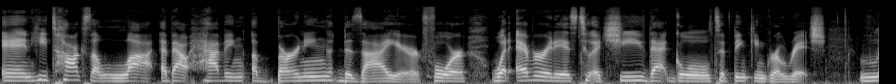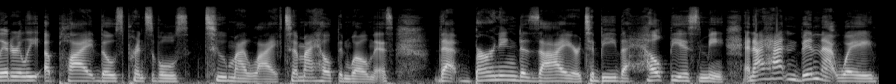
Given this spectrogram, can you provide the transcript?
And he talks a lot about having a burning desire for whatever it is to achieve that goal to think and grow rich. Literally apply those principles to my life, to my health and wellness. That burning desire to be the healthiest me. And I hadn't been that way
